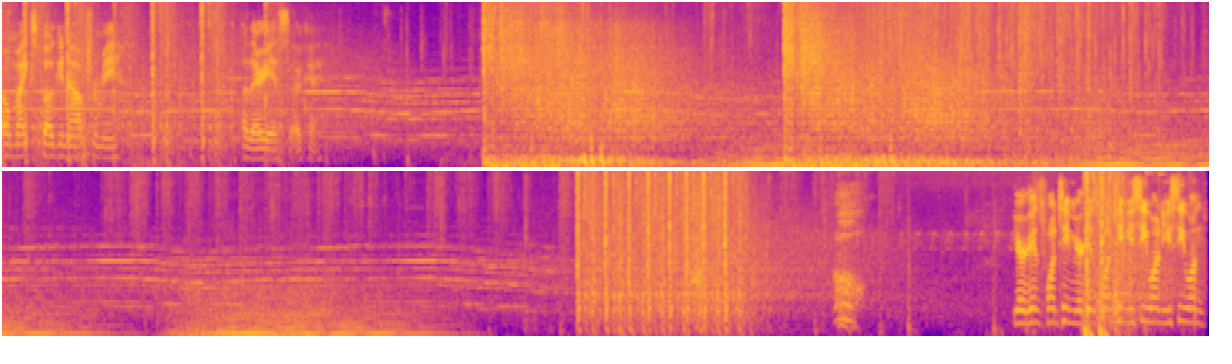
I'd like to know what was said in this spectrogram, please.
Oh, Mike's bugging out for me. Oh, there he is. Okay. Oh. You're against one team. You're against one team. You see one. You see one.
